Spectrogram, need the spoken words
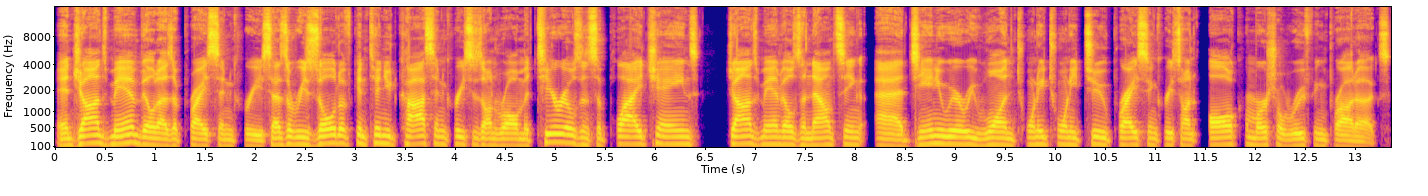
And Johns Manville has a price increase as a result of continued cost increases on raw materials and supply chains. Johns Manville is announcing a January 1, 2022 price increase on all commercial roofing products.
